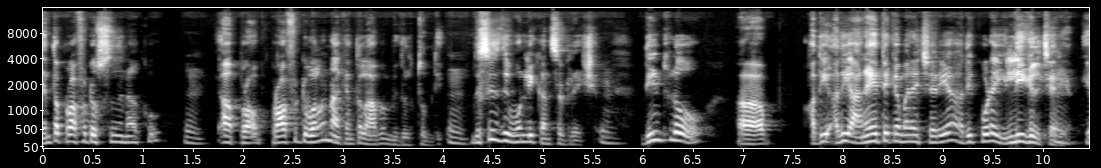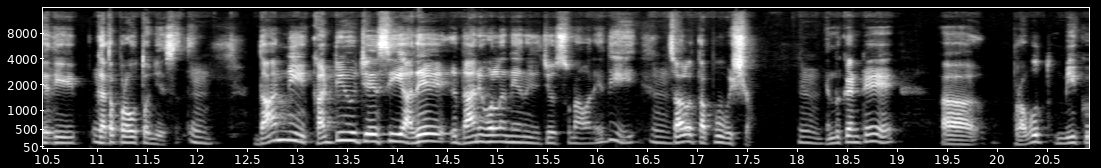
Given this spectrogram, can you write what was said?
ఎంత ప్రాఫిట్ వస్తుంది నాకు? ఆ ప్రా ప్రాఫిట్ వల్ల నాకు ఎంత లాభం మిగులుతుంది? Hmm. This is the only consideration దీంట్లో ఆ, అది అది అనైతికమైన చర్య అది కూడా ఇల్లీగల్ చర్య. ఇది గత ప్రభుత్వం చేసింది. దాన్ని కంటిన్యూ చేసి అదే దానివల్ల నేను ఇది చేస్తున్నాం అనేది చాలా తప్పు విషయం. ఎందుకంటే ఆ, ప్రభుత్వం మీకు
